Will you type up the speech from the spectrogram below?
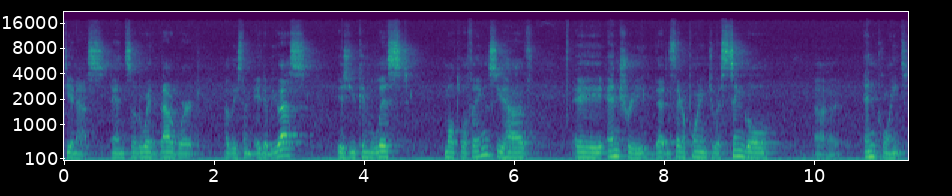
DNS. And so the way that, that would work, at least on AWS, is you can list multiple things. So you have a entry that instead of pointing to a single uh, endpoint,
